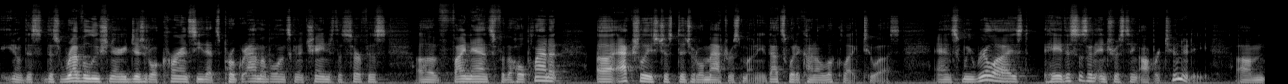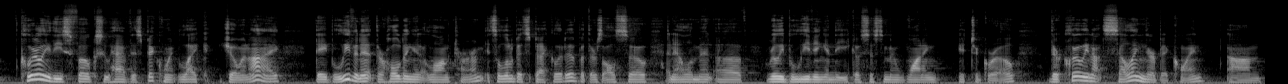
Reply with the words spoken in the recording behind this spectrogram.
you know this this revolutionary digital currency that's programmable and it's going to change the surface of finance for the whole planet. Uh, actually, it's just digital mattress money. That's what it kind of looked like to us. And so we realized, hey, this is an interesting opportunity. Um, clearly, these folks who have this Bitcoin, like Joe and I, they believe in it, they're holding it long term. It's a little bit speculative, but there's also an element of really believing in the ecosystem and wanting it to grow. They're clearly not selling their Bitcoin, um,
